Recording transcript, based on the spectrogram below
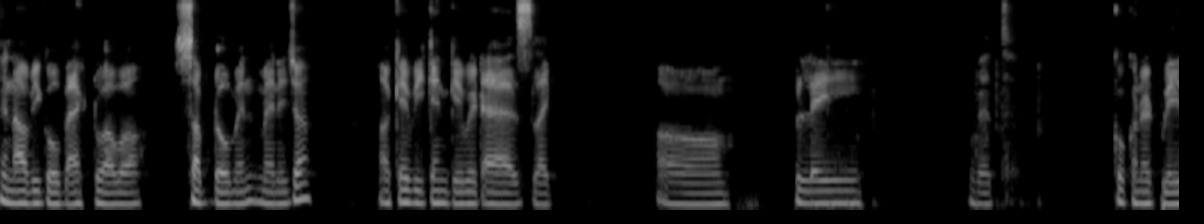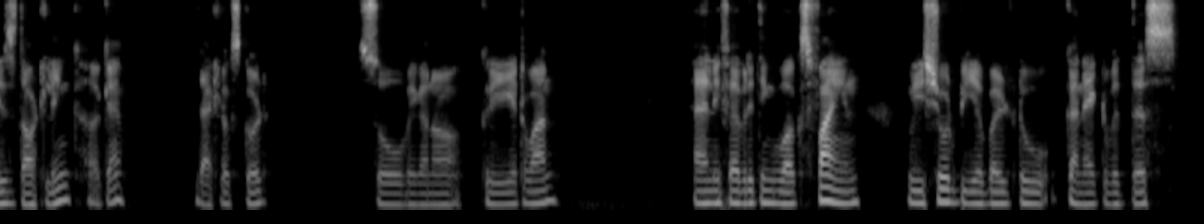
And now we go back to our subdomain manager. Okay we can give it as like um play with coconut link. Okay that looks good. So we're gonna create one and if everything works fine we should be able to connect with this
